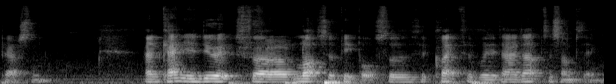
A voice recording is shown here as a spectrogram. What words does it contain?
person? And can you do it for lots of people so that collectively it add up to something?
